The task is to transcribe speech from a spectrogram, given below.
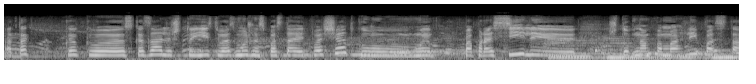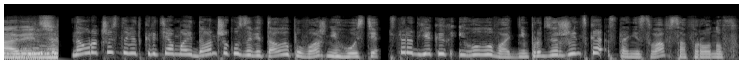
А так как э, сказали, что есть возможность поставить площадку, мы попросили, чтобы нам помогли поставить. На урочисте відкриття майданчику завітали поважні гості, серед яких і голова Дніпродзержинська Станіслав Сафронов.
